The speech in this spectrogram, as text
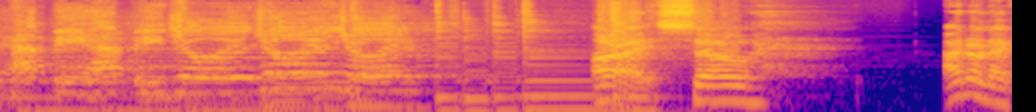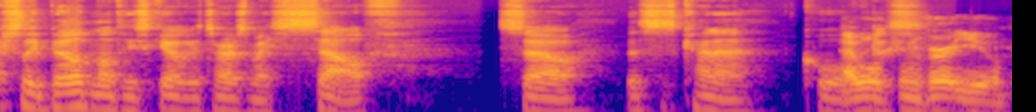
happy, happy, joy, joy, joy. All right, so I don't actually build multi-scale guitars myself, so this is kind of cool. I will convert you.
